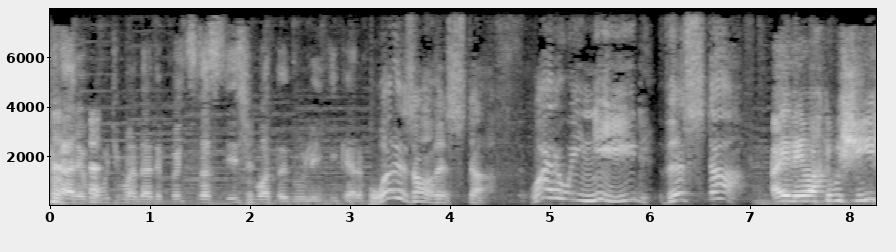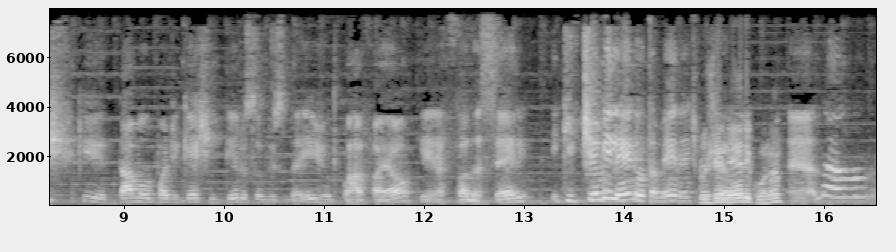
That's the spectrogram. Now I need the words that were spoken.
Cara, eu vou te mandar depois, vocês assistem e bota no link, cara. What is all this stuff? Why do we need this stuff? Aí vem o Arquivo X, que dava um podcast inteiro sobre isso daí, junto com o Rafael, que é fã da série. E que tinha Millennium também, né? Tipo, No genérico, né? É, não, não.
